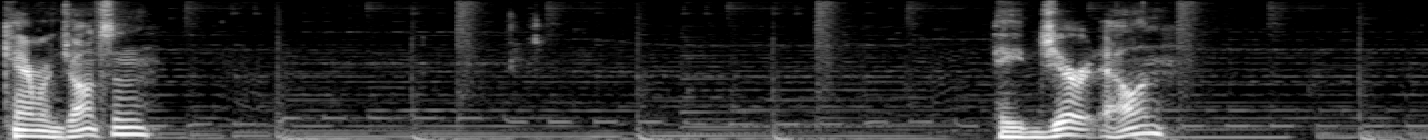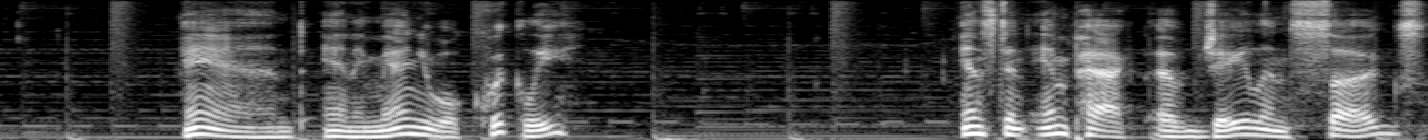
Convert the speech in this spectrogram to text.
Cameron Johnson. A Jarrett Allen. And an Immanuel Quickley. Instant impact of Jalen Suggs.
